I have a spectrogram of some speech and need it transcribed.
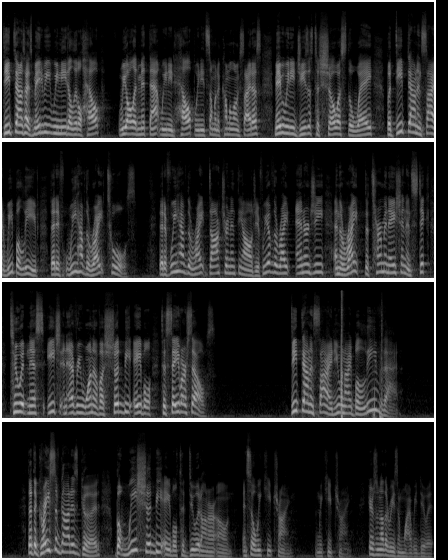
Deep down inside, maybe we need a little help. We all admit that. We need help. We need someone to come alongside us. Maybe we need Jesus to show us the way. But deep down inside, we believe that if we have the right tools, that if we have the right doctrine and theology, if we have the right energy and the right determination and stick to itness, each and every one of us should be able to save ourselves. Deep down inside, you and I believe that. That the grace of God is good, but we should be able to do it on our own. And so we keep trying and we keep trying. Here's another reason why we do it.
